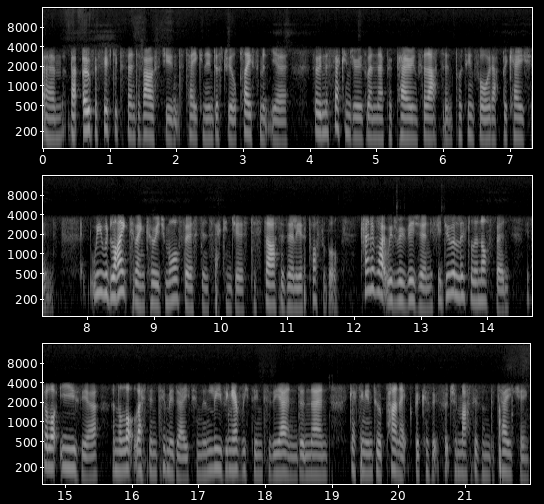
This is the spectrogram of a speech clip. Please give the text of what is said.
um, about over 50% of our students take an industrial placement year. So in the second year is when they're preparing for that and putting forward applications. We would like to encourage more first and second years to start as early as possible kind of like with revision, if you do a little and often, it's a lot easier and a lot less intimidating than leaving everything to the end and then getting into a panic because it's such a massive undertaking.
